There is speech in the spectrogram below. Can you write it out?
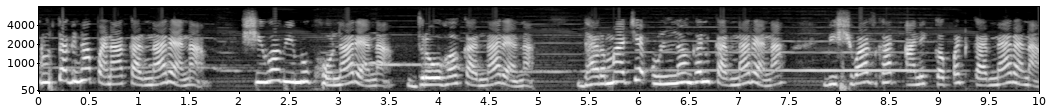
कृतज्ञपणा करणाऱ्यांना शिवविमुख होणाऱ्यांना द्रोह करणाऱ्यांना धर्माचे उल्लंघन करणाऱ्यांना विश्वासघात आणि कपट करणाऱ्यांना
